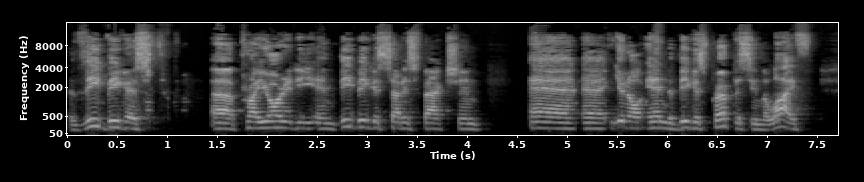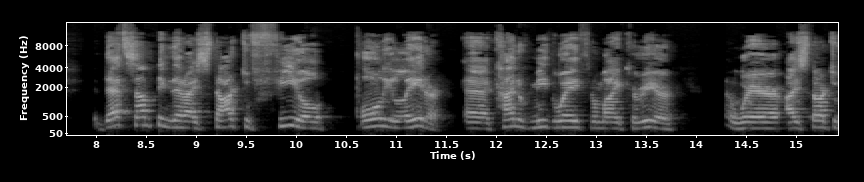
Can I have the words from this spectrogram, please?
the biggest uh, priority and the biggest satisfaction and uh, you know and the biggest purpose in the life that's something that i start to feel only later uh, kind of midway through my career where i start to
